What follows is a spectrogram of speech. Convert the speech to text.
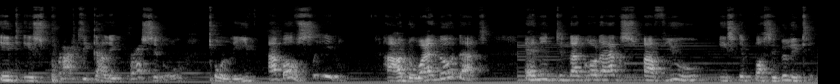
It is practically possible to live above sin. How do I know that? Anything that God asks of you is a possibility.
